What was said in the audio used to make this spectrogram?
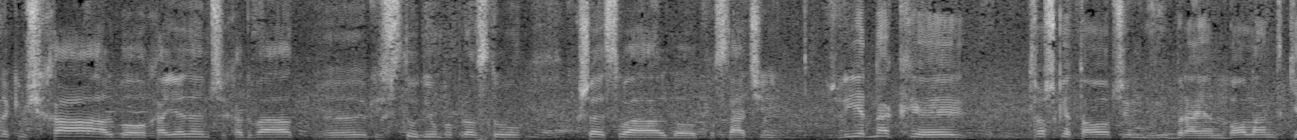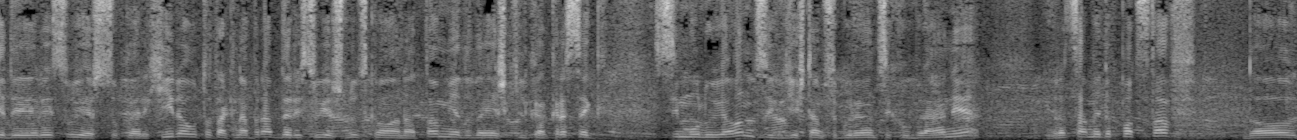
jakimś H albo H1 czy H2, e, jakieś studium po prostu, krzesła albo postaci. Czyli jednak y, troszkę to, o czym mówił Brian Boland, kiedy rysujesz superhero, to tak naprawdę rysujesz ludzką anatomię, dodajesz kilka kresek symulujących, gdzieś tam sugerujących ubranie. Wracamy do podstaw, do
